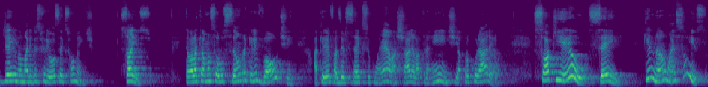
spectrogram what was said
Jaylee, meu marido esfriou sexualmente. Só isso. Então ela quer uma solução para que ele volte a querer fazer sexo com ela, achar ela atraente, a procurar ela. Só que eu sei que não é só isso,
